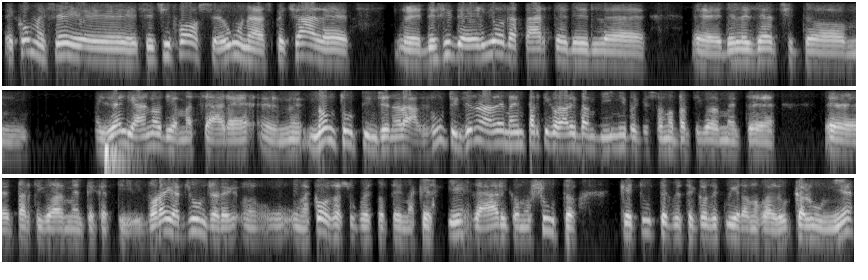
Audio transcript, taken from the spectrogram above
è, come se, se, ci fosse una speciale eh, desiderio da parte del, eh, dell'esercito mh, israeliano di ammazzare eh, non tutti in generale, tutti in generale, ma in particolare i bambini perché sono particolarmente, eh, particolarmente cattivi. Vorrei aggiungere uh, una cosa su questo tema, che la Chiesa ha riconosciuto che tutte queste cose qui erano calunnie,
